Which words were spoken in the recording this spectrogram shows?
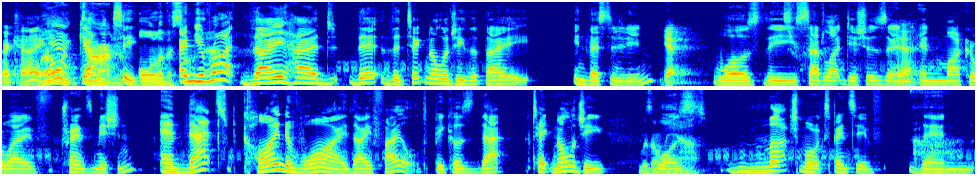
Okay. Well Yeah, done, Galaxy. all of us And you're that. right. They had the the technology that they invested in yep. was the satellite dishes and, Yeah. and microwave transmission. And that's kind of why they failed because that technology Was was much more expensive than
